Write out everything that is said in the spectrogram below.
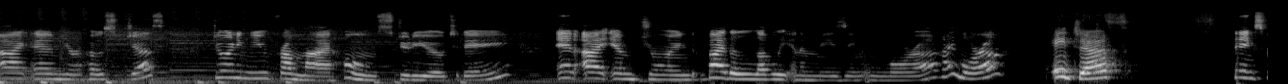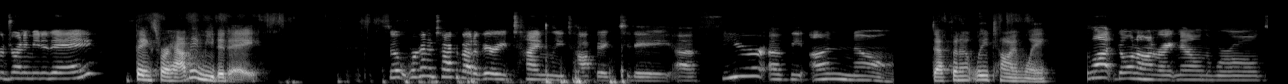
I am your host, Jess, joining you from my home studio today. And I am joined by the lovely and amazing Laura. Hi, Laura. Hey, Jess. Thanks for joining me today. Thanks for having me today. So, we're going to talk about a very timely topic today uh, fear of the unknown. Definitely timely. A lot going on right now in the world.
